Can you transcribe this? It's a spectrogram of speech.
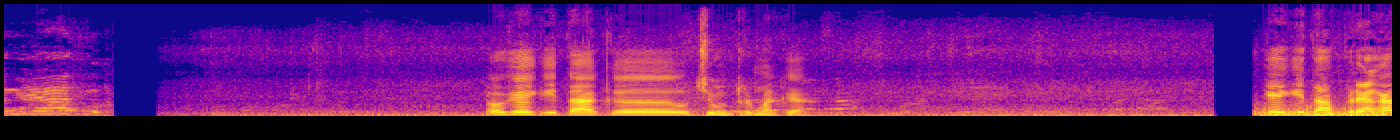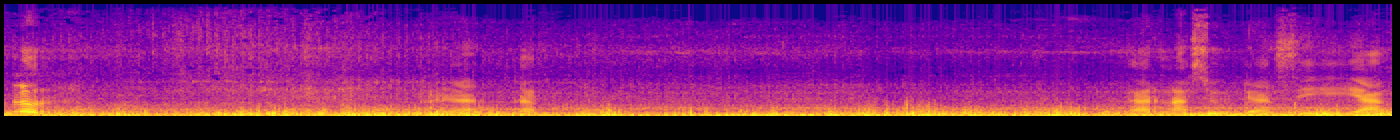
Niat. Oke, kita ke ujung dermaga. Oke, kita berangkat, Lur. Berangkat. Karena sudah siang.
